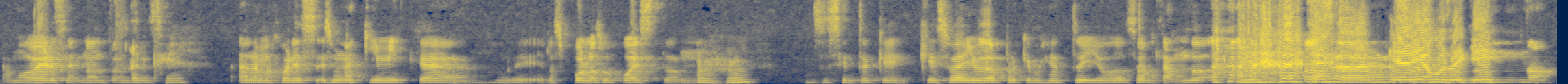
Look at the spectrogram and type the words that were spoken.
a moverse, ¿no? Entonces, okay. a lo mejor es, es, una química de los polos opuestos, ¿no? Uh -huh. Entonces siento que, que, eso ayuda porque imagínate yo saltando. o sea, ¿Qué haríamos aquí? No.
